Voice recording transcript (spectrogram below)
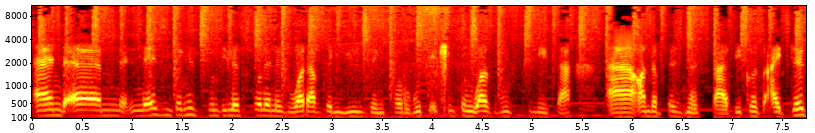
and um lezi zinto engizifundile esikoleni is what I've been using for ukuthi at least ngikwazi ukuziphilisa uh, on the business side. Because I did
